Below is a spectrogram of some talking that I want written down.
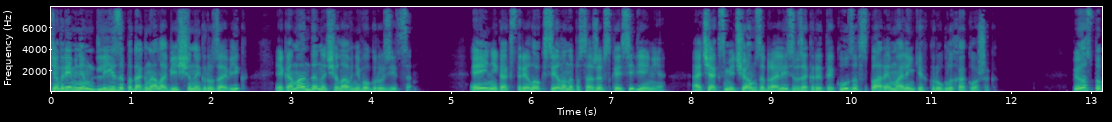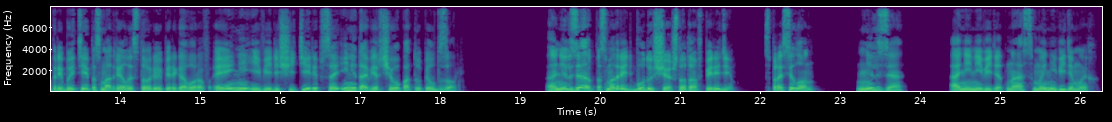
Тем временем Длиза подогнал обещанный грузовик и команда начала в него грузиться. Эйни, как стрелок, села на пассажирское сиденье, а Чак с мечом забрались в закрытый кузов с парой маленьких круглых окошек. Пес по прибытии посмотрел историю переговоров Эйни и видящий Тирипса и недоверчиво потупил взор. «А нельзя посмотреть будущее, что там впереди?» — спросил он. «Нельзя. Они не видят нас, мы не видим их.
